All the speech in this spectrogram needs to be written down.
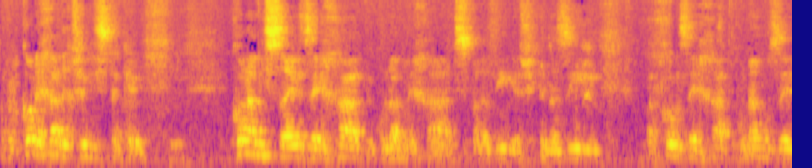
אבל כל אחד איך שמסתכל. כל עם ישראל זה אחד וכולנו אחד, ספרדי, אשכנזי, הכל זה אחד, כולנו זה,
